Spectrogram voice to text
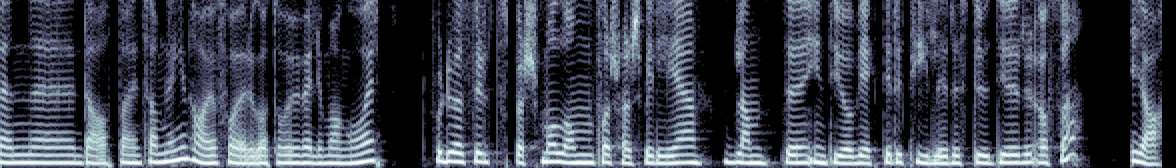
Men datainnsamlingen har jo foregått over veldig mange år. For du har stilt spørsmål om forsvarsvilje blant intervjuobjekter i tidligere studier også? Ja.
